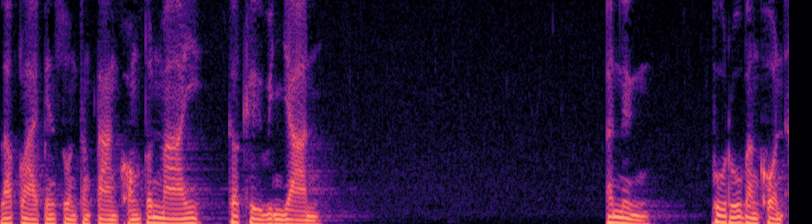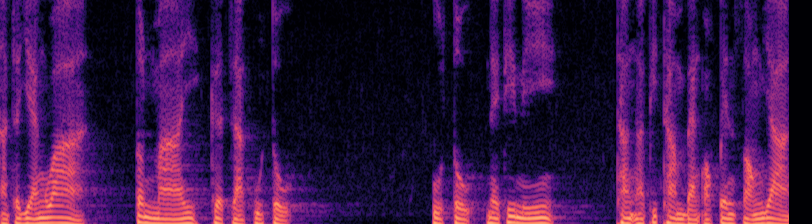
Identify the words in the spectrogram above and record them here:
แล้วกลายเป็นส่วนต่างๆ ของต้นไม้ก็คือวิญญาณ อันหนึ่ง ผู้รู้บางคนอาจจะแย้งว่า ต้นไม้เกิดจากอุตุ อุตุในที่นี้ ทางอภิธรรมแบ่งออกเป็นสองอย่าง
